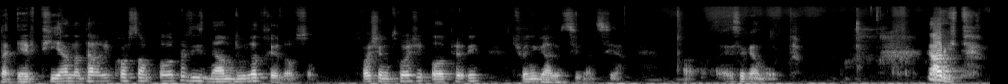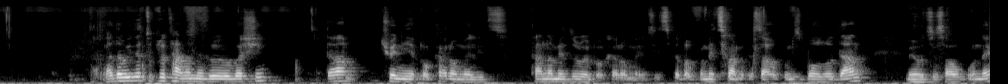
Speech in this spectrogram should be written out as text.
და ერთიანად აღიქოს ამ ყველაფერს, ის ნამდვილად ხედავსო. სხვა შემთხვევაში ყველაფერი ჩვენი გალუცინაცია. ესე გამოიქცა. კარგით. გადავიდეთ უფრო თანამედროვეობაში და ჩვენი ეპოქა, რომელიც თანამედროვე ეპოქა, რომელიც იწყება უკვე მე-19 საუკუნის ბოლოდან მე-20 საუკუნე,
